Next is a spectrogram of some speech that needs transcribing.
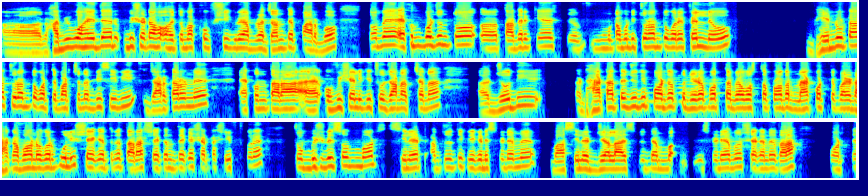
আর হাবিব ওয়াহিদের বিষয়টা হয়তো বা খুব শীঘ্রই আমরা জানতে পারব। তবে এখন পর্যন্ত তাদেরকে মোটামুটি চূড়ান্ত করে ফেললেও ভেন্যুটা চূড়ান্ত করতে পারছে না বিসিবি যার কারণে এখন তারা অফিসিয়ালি কিছু জানাচ্ছে না। যদি ঢাকাতে যদি পর্যাপ্ত নিরাপত্তা ব্যবস্থা প্রদান না করতে পারে ঢাকা মহানগর পুলিশ, সেক্ষেত্রে তারা সেখান থেকে সেটা শিফট করে চব্বিশে ডিসেম্বর সিলেট আন্তর্জাতিক ক্রিকেট স্টেডিয়ামে বা সিলেট জেলা স্টেডিয়াম স্টেডিয়ামে সেখানে তারা করতে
